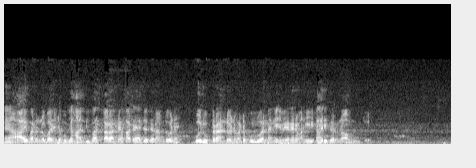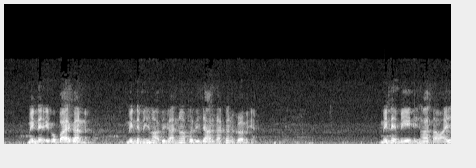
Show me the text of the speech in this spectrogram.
නෑ ආයි මට නොබනින්න මුගේ හන්දිපත් කරන්න කට ඇද කරන්න ඕනේ, ගොළු කරන්න ඕනේ. මට පුළුවන් නම් එහෙම කරලා මම ඒක හරි කරනවා මුට. මෙන්න ඒක බය ගන්නවා. මෙන්න මෙහෙම අපි ගන්නවා ප්‍රතිචාර දක්වන ක්‍රමය. මෙන්න මේ නිසා තමයි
